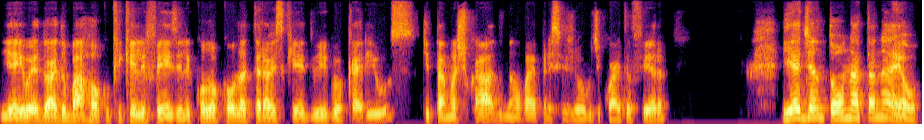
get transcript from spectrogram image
E aí o Eduardo Barroco, o que, que ele fez? Ele colocou o lateral esquerdo Igor Carius, que está machucado, não vai para esse jogo de quarta-feira, e adiantou o Natanael.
